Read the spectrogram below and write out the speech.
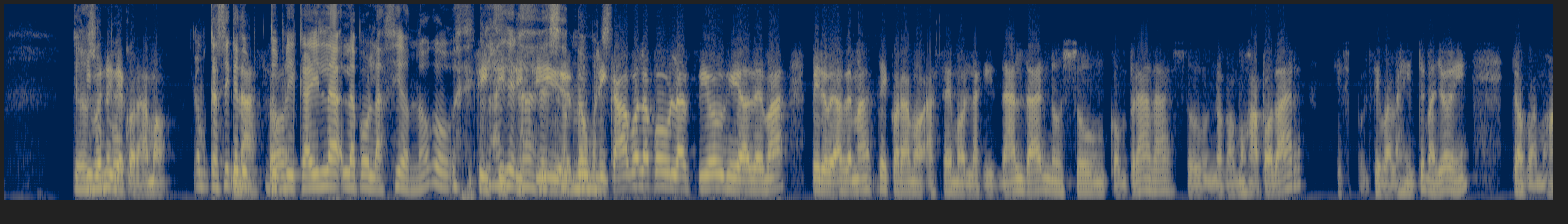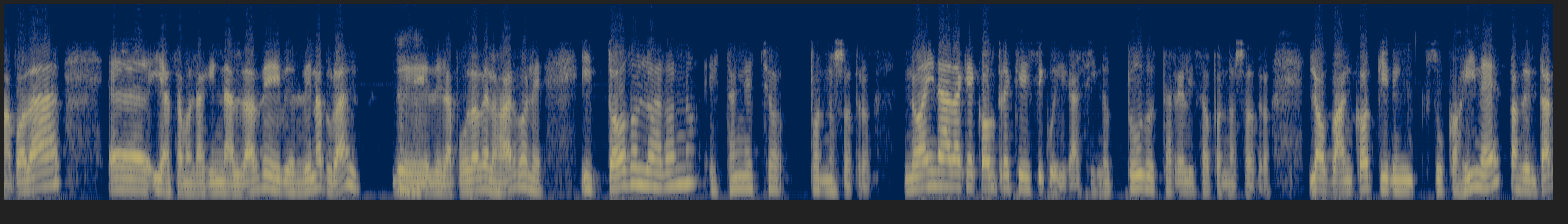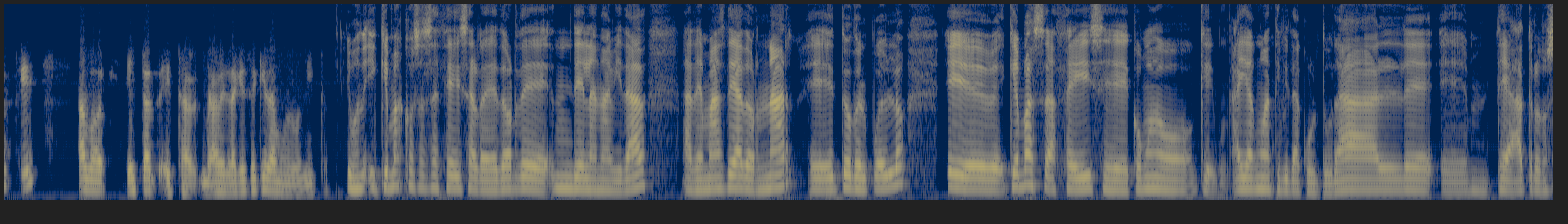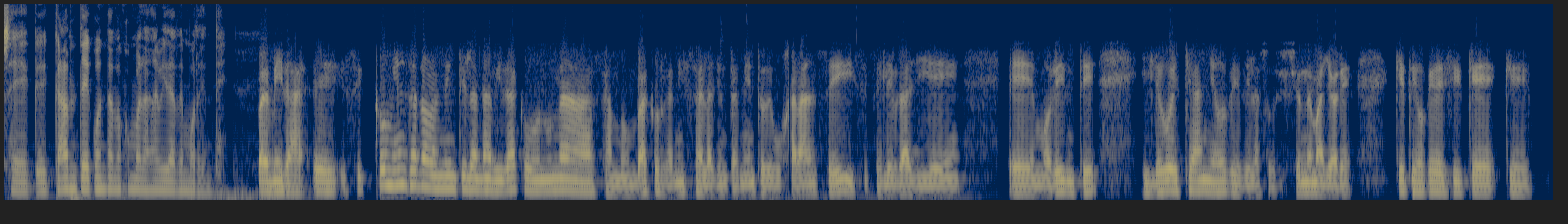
y bueno, y decoramos. Casi que duplicáis la, la, población, ¿no? sí, sí, sí, sí, duplicamos la población y además, pero además decoramos, hacemos las guirnaldas, no son compradas, son, nos vamos a podar, que se va la gente mayor, ¿eh? Nos vamos a podar eh, y hacemos las guirnaldas de verde natural, de, de la poda de los árboles. Y todos los adornos están hechos por nosotros. No hay nada que compres que se cuelga, sino todo está realizado por nosotros. Los bancos tienen sus cojines para sentarte, Vamos, esta, la verdad que se queda muy bonito. ¿Y, qué más cosas hacéis alrededor de, la Navidad, además de adornar eh, todo el pueblo? Eh, ¿Qué más hacéis? Eh, ¿cómo, que ¿Hay alguna actividad cultural, em, teatro, no sé, cante? Cuéntanos cómo es la Navidad de Morente. Pues mira, se comienza normalmente la Navidad con una zambomba que organiza el Ayuntamiento de Bujalance y se celebra allí en, eh, Morente, y luego este año desde la Asociación de Mayores, que tengo que decir que,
